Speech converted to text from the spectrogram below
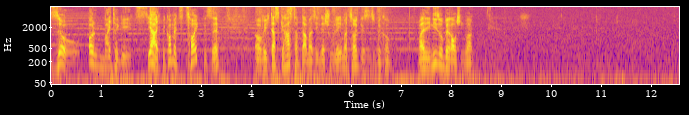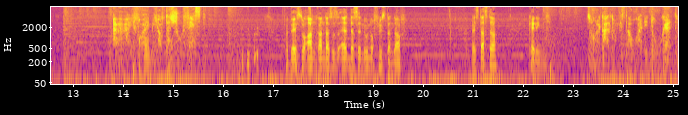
So, und weiter geht's. Ja, ich bekomme jetzt Zeugnisse. Oh, wie ich das gehasst habe damals in der Schule, immer Zeugnisse zu bekommen. Weil die nie so berauschend waren. Ich freue mich auf das Schulfest. Der ist so arm dran, dass, es, äh, dass er nur noch flüstern darf. Wer ist das da? Kenn ich nicht. Zurückhaltung ist auch eine Tugend.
